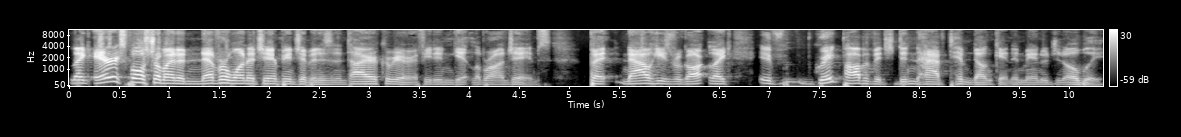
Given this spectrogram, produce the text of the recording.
like Erik Spoelstra might have never won a championship in his entire career if he didn't get LeBron James. But now he's regard like if Gregg Popovich didn't have Tim Duncan and Manu Ginobili,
